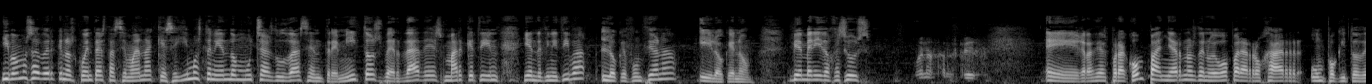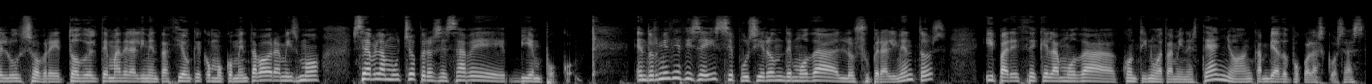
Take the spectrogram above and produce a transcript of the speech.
Y vamos a ver qué nos cuenta esta semana que seguimos teniendo muchas dudas entre mitos, verdades, marketing y en definitiva lo que funciona y lo que no. Bienvenido Jesús. Buenas tardes, Chris. Eh, gracias por acompañarnos de nuevo para arrojar un poquito de luz sobre todo el tema de la alimentación, que como comentaba ahora mismo, se habla mucho, pero se sabe bien poco. En 2016 se pusieron de moda los superalimentos y parece que la moda continúa también este año. Han cambiado poco las cosas.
